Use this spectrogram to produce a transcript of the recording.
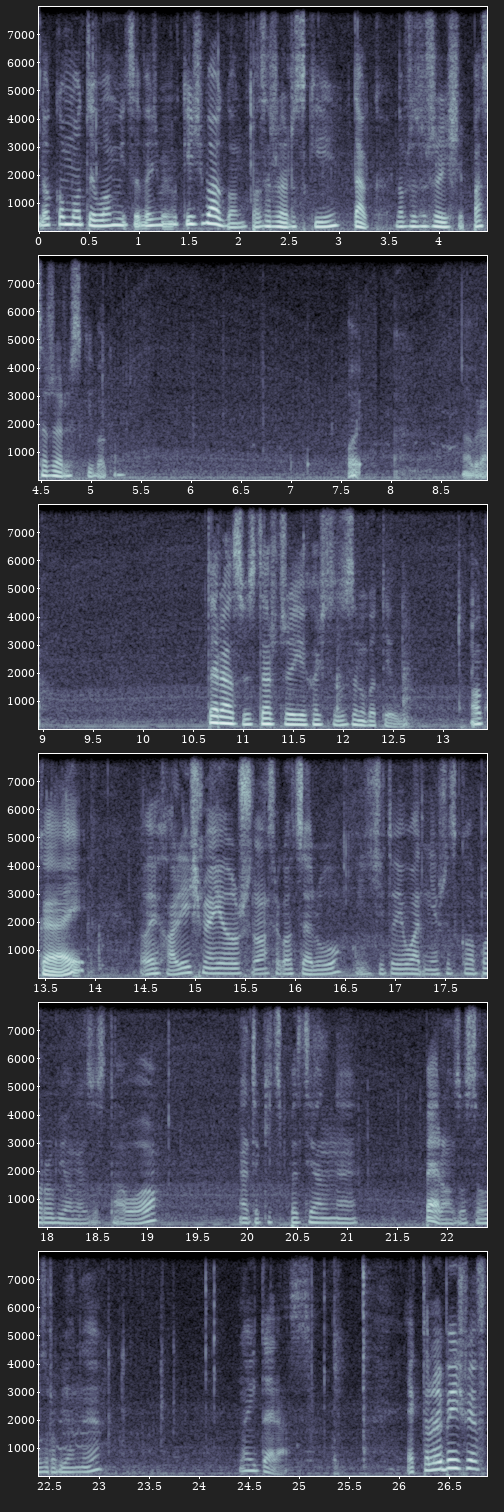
lokomotywą i co weźmiemy jakiś wagon pasażerski. Tak, dobrze słyszeliście, pasażerski wagon. Oj, dobra. Teraz wystarczy jechać do samego tyłu. Okej. Dojechaliśmy już do naszego celu. Widzicie, je ładnie wszystko porobione zostało. Na taki specjalny peron został zrobiony. No i teraz. Jak to robiliśmy w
